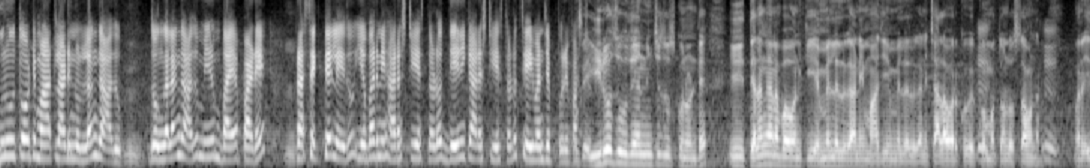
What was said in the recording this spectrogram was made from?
గురువుతోటి మాట్లాడిన కాదు. దొంగలం కాదు. మేము భయపడే ప్రసక్తే లేదు. ఎవరిని అరెస్ట్ చేస్తాడో దేనికి అరెస్ట్ చేస్తాడో చేయమని చెప్పుర్రి ఫస్ట్ ఈ రోజు ఉదయం నుంచి చూసుకుని ఉంటే ఈ తెలంగాణ భవన్కి ఎమ్మెల్యేలు కానీ మాజీ ఎమ్మెల్యేలు కానీ చాలా వరకు ఎక్కువ మొత్తంలో వస్తూ ఉన్నారు. మరి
